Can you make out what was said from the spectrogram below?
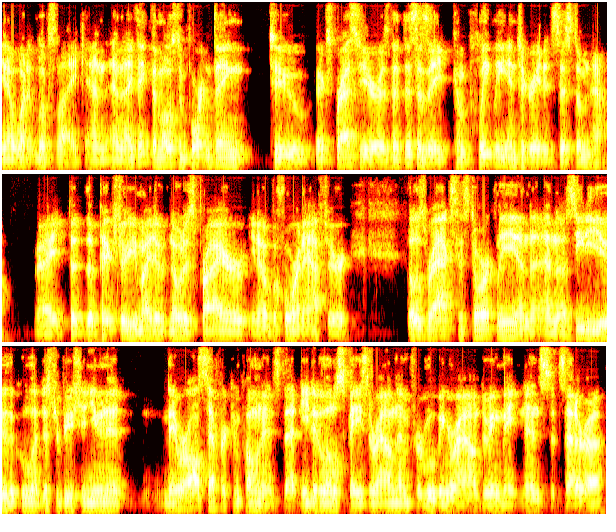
you know, what it looks like. And, and I think the most important thing to express here is that this is a completely integrated system now, right? The, the picture you might have noticed prior, you know, before and after, those racks historically and the, and the CDU, the coolant distribution unit, they were all separate components that needed a little space around them for moving around, doing maintenance, etc.,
